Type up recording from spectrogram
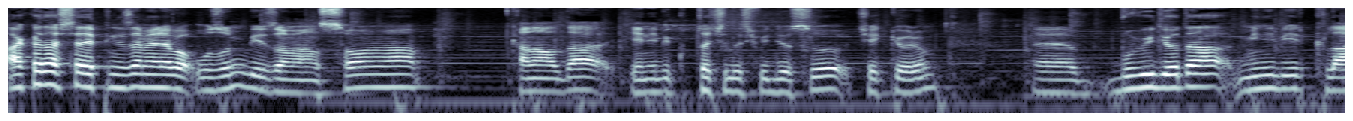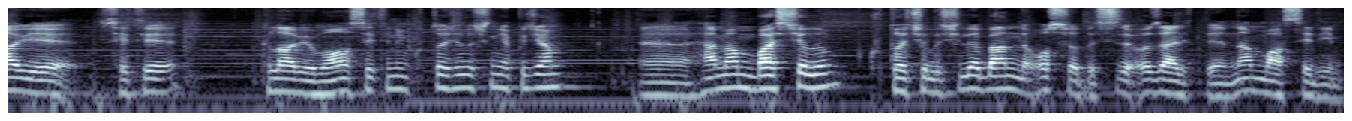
Arkadaşlar hepinize merhaba. Uzun bir zaman sonra kanalda yeni bir kutu açılış videosu çekiyorum. Ee, bu videoda mini bir klavye seti, klavye mouse setinin kutu açılışını yapacağım. Ee, hemen başlayalım kutu açılışıyla. Ben de o sırada size özelliklerinden bahsedeyim.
